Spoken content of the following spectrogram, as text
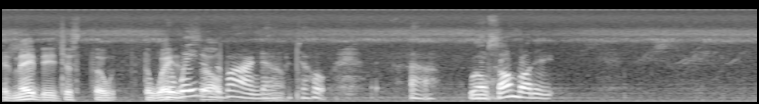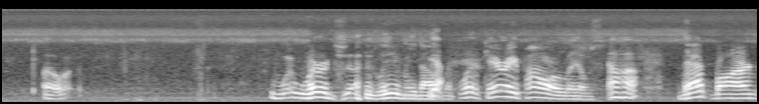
it may be just the, the weight The weight itself. of the barn to, Yeah. to hold. Well, somebody, uh, w- words leave me now, Yeah. but where Terry Powell lives, Uh-huh. that barn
